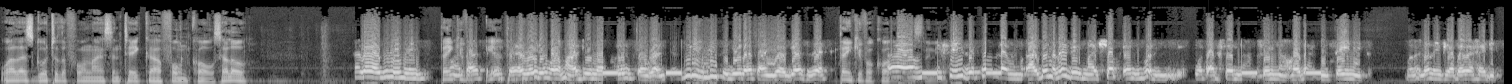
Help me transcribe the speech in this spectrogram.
Well, let's go to the phone lines and take uh, phone calls. Hello. Hello, good evening. Thank you for- That's yeah, it's, uh, Radio from Haduna, calling from Ranches. Good evening to you and your guests there. Thank you for calling. Um, you see, the problem, I don't know, maybe it might shock anybody what I've said now, I'm saying now, or that I've been saying it, but I don't know if you have ever heard it.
